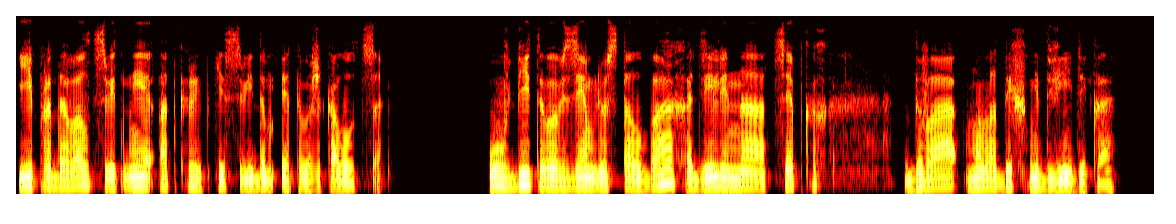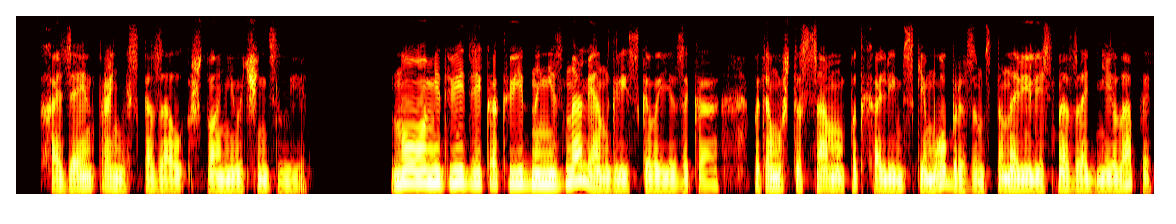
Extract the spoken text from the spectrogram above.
и продавал цветные открытки с видом этого же колодца. У вбитого в землю столба ходили на цепках два молодых медведика. Хозяин про них сказал, что они очень злые. Но медведи, как видно, не знали английского языка, потому что самым подхалимским образом становились на задние лапы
